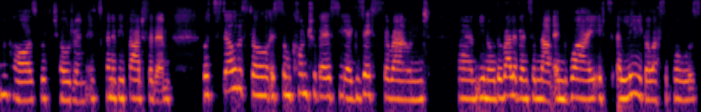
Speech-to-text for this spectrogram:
in cars with children, it's going to be bad for them. But still, there still is some controversy exists around um, you know, the relevance in that and why it's illegal, I suppose.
